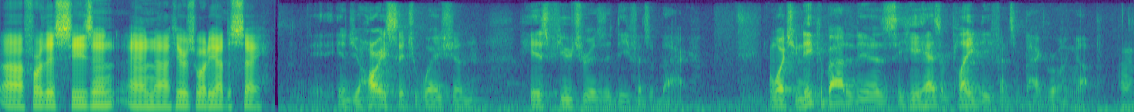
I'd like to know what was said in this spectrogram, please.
uh, for this season, and uh, here's what he had to say. In Jahari's situation, his future is a defensive back. And what's unique about it is he hasn't played defensive back growing up. Right.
